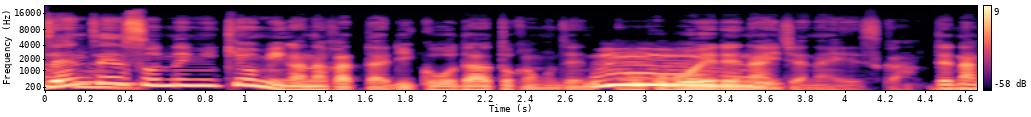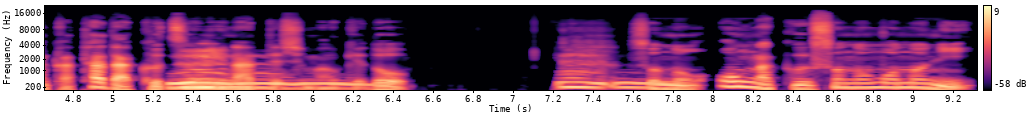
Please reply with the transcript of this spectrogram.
全然それに興味がなかったらリコーダーとかも全うん。覚えれないじゃないですか。でなんかただ苦痛になってしまうけど、うんうん。その音楽そのものに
